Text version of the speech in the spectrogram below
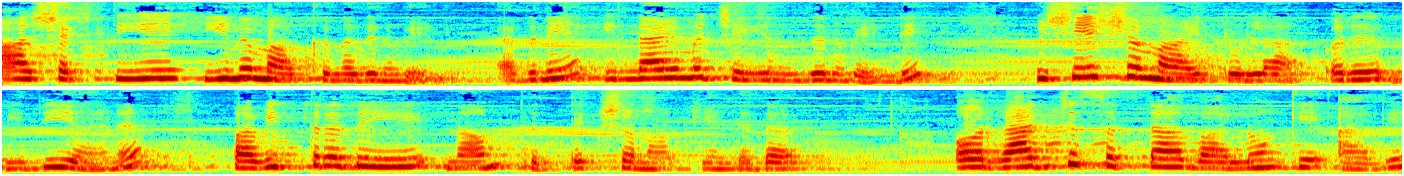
ആ ശക്തിയെ ഹീനമാക്കുന്നതിന് വേണ്ടി അതിനെ ഇല്ലായ്മ ചെയ്യുന്നതിന് വേണ്ടി വിശേഷമായിട്ടുള്ള ഒരു വിധിയാണ് പവിത്രതയെ നാം പ്രത്യക്ഷമാക്കേണ്ടത്. ഓർ രാജ്യസത്ത വാലോം ആകെ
